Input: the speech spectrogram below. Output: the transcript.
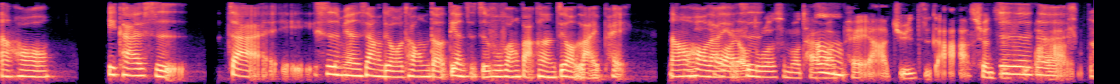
然后一开始。在市面上流通的电子支付方法可能只有来 Pay，然后后来也是多了什么台湾 Pay 啊、橘子啊、选支付啊什么的，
